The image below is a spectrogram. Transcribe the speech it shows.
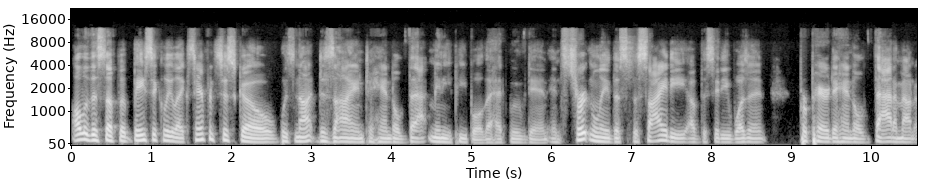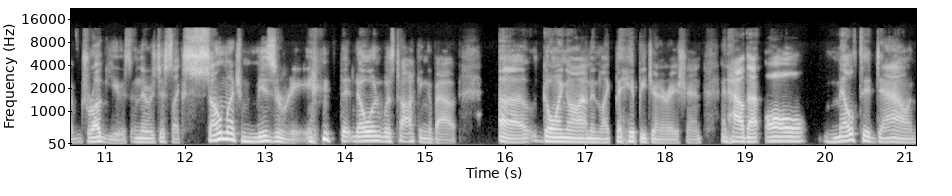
all of this stuff. But basically like san francisco was not designed to handle that many people that had moved in. And certainly the society of the city wasn't prepared to handle that amount of drug use and there was just like so much misery that no one was talking about uh going on in like the hippie generation and how that all melted down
